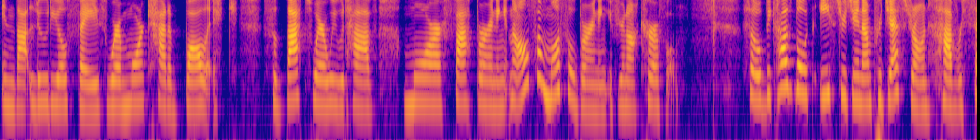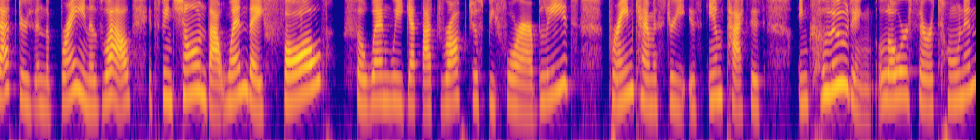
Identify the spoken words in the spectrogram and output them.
in that luteal phase, we're more catabolic. So that's where we would have more fat burning and also muscle burning if you're not careful. So, because both estrogen and progesterone have receptors in the brain as well, it's been shown that when they fall, so when we get that drop just before our bleeds, brain chemistry is impacted, including lower serotonin,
